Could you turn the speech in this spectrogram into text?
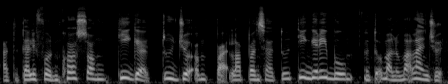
atau telefon 0374813000 untuk maklumat lanjut.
